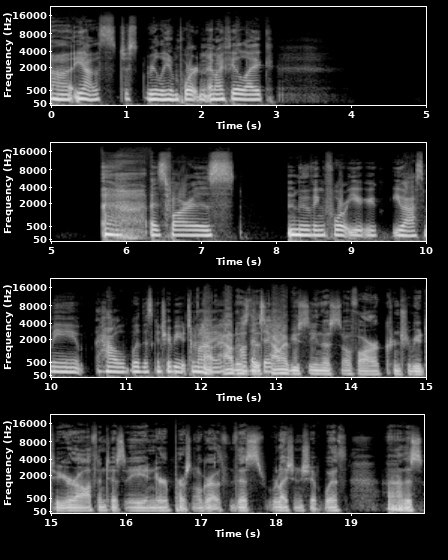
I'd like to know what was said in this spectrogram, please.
uh, yeah, that's just really important. And I feel like, uh, as far as moving forward, you, you, you asked me how would this contribute to my How, how does authentic this? How have you seen this so far contribute to your authenticity and your personal growth? This relationship with uh, this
